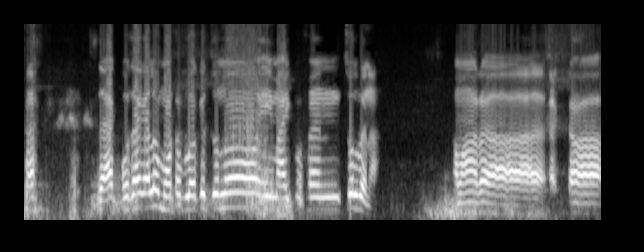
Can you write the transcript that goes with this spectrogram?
যাক, বোঝা গেল মোটো ব্লকের জন্য এই মাইক্রোফোন চলবে না। আমার একটা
